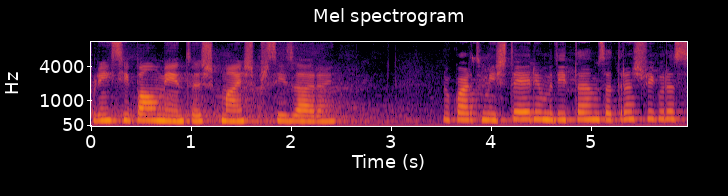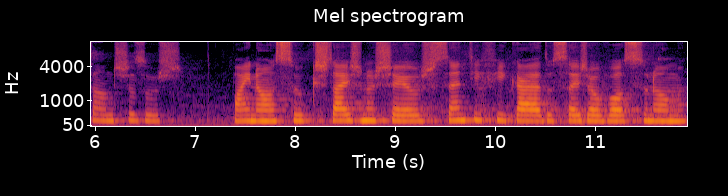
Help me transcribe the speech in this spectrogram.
principalmente as que mais precisarem. No quarto mistério, meditamos a transfiguração de Jesus. Pai nosso, que estais nos céus, santificado seja o vosso nome.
